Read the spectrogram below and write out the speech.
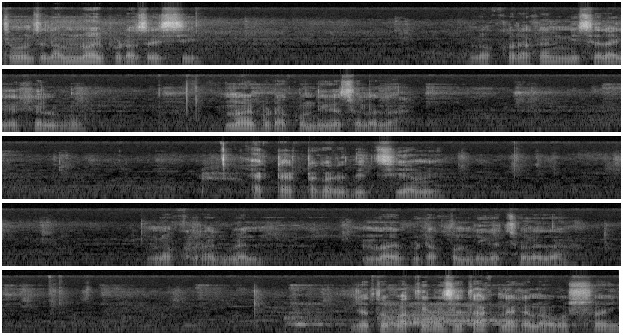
যেমন ছিল আমি নয় ফোটা চাইছি। লক্ষ্য রাখেন নিচের আগে খেলব। নয় ফোটা কোন দিকে চলে যায়? একটা একটা করে দিচ্ছি আমি। লক্ষ্য রাখবেন, নয় ফুটা কোন দিকে চলে যা যত পাতি নিচে থাক না কেন অবশ্যই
